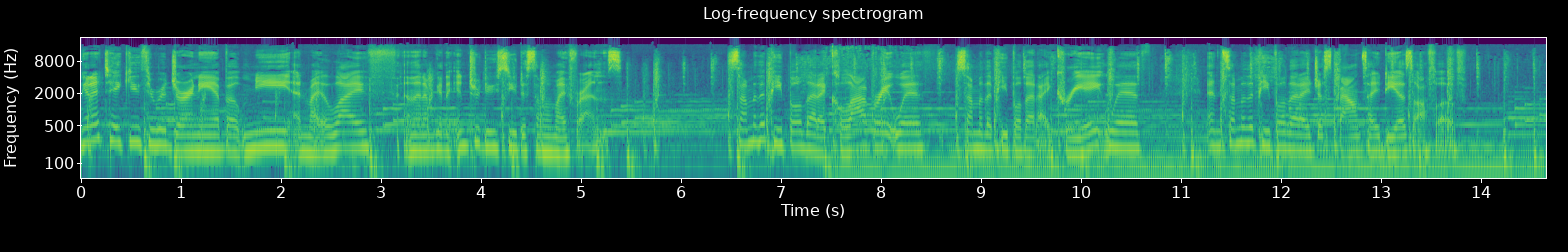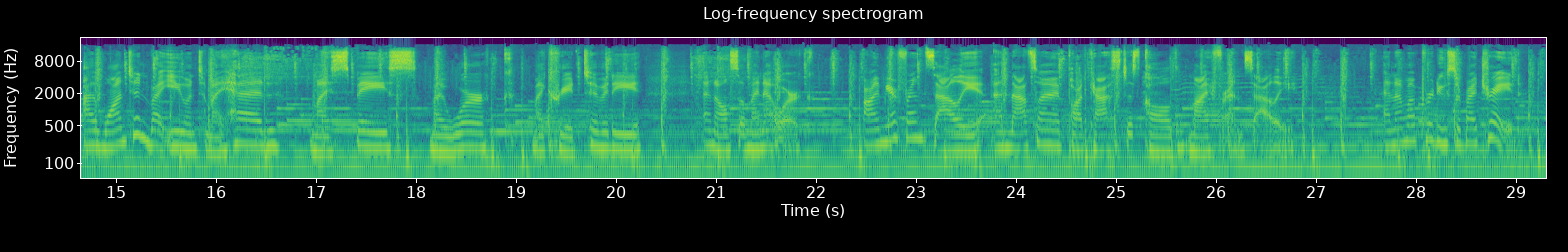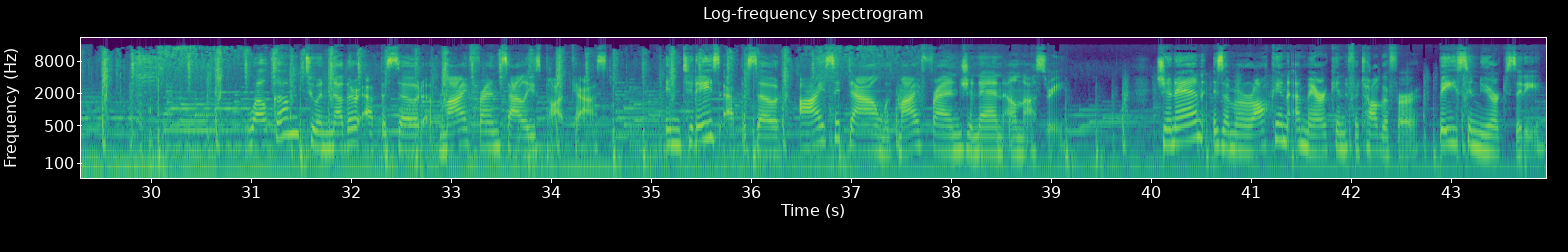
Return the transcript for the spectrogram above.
I'm going to take you through a journey about me and my life, and then I'm going to introduce you to some of my friends. Some of the people that I collaborate with, some of the people that I create with, and some of the people that I just bounce ideas off of. I want to invite you into my head, my space, my work, my creativity, and also my network. I'm your friend Sally, and that's why my podcast is called My Friend Sally. And I'm a producer by trade. Welcome to another episode of My Friend Sally's podcast. In today's episode, I sit down with my friend Janan El Nasri. Janan is a Moroccan American photographer based in New York City.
